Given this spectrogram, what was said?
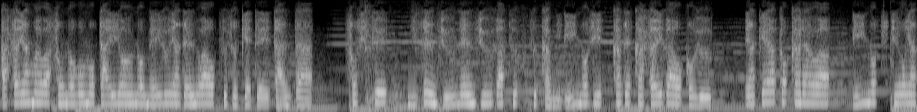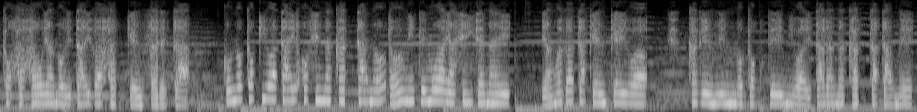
朝山はその後も大量のメールや電話を続けていたんだ。そして、2010年10月2日に B の実家で火災が起こる。焼け跡からは、B の父親と母親の遺体が発見された。この時は逮捕しなかったの？どう見ても怪しいじゃない。山形県警は、出火原因の特定には至らなかったため、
